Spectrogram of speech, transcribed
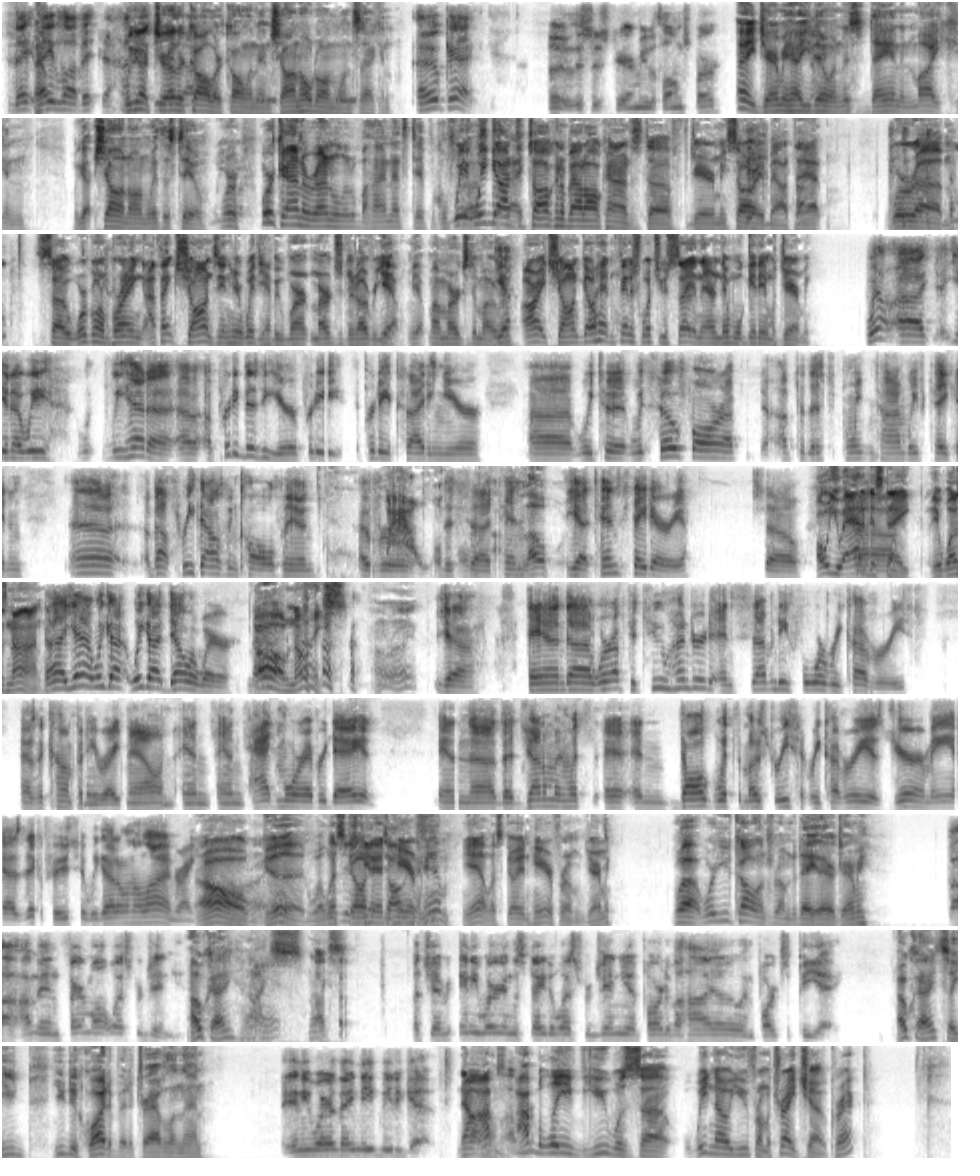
they they love it. The we got your other up. caller calling in, Sean. Hold on one second. Okay. oh this is Jeremy with Longspur. Hey, Jeremy, how you doing? This is Dan and Mike, and we got Sean on with us too. We're we're kind of running a little behind. That's typical. For We us, we got hey. to talking about all kinds of stuff, Jeremy. Sorry about that. We're um so we're going to bring. I think Sean's in here with you. Have you merged it over yet? Yep, yep. I merged him over. Yep. All right, Sean, go ahead and finish what you were saying there, and then we'll get in with Jeremy. Well, uh, you know, we we had a, a, a pretty busy year, pretty pretty exciting year. Uh, we took we, so far up up to this point in time, we've taken uh, about three thousand calls in over Wow. this Oh, uh, ten Lord. yeah ten state area. So Oh, you added a Uh, state. It was nine. uh, yeah, we got we got Delaware. now. Oh, nice. All right. Yeah. And uh, we're up to 274 recoveries as a company right now and, and, and add more every day. And, and uh, the gentleman with uh, and dog with the most recent recovery is Jeremy uh, Zickafoos, who we got on the line right now. Oh, All right. good. Well, let's just go ahead and hear from him. Yeah, let's go ahead and hear from Jeremy. Well, where are you calling from today, there, Jeremy? Uh, I'm in Fairmont, West Virginia. Okay. all Nice. right, Nice. Much anywhere in the state of West Virginia, part of Ohio, and parts of PA. Okay. So you you do quite a bit of traveling then. Anywhere they need me to go. Now, I, Um, I'm- I believe you was uh we know you from a trade show, correct?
